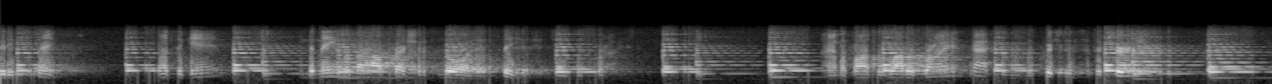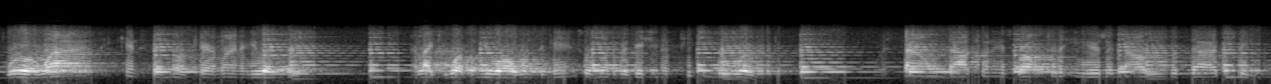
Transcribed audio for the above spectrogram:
Saints. Once again, in the name of our precious Lord and Savior, Jesus Christ. I am Apostle Robert Bryan, pastor of the Christian Center Church worldwide in Kinston, North Carolina, USA. I'd like to welcome you all once again to another edition of Teaching the Word, where sound doctrine is brought to the ears of thousands of God's people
